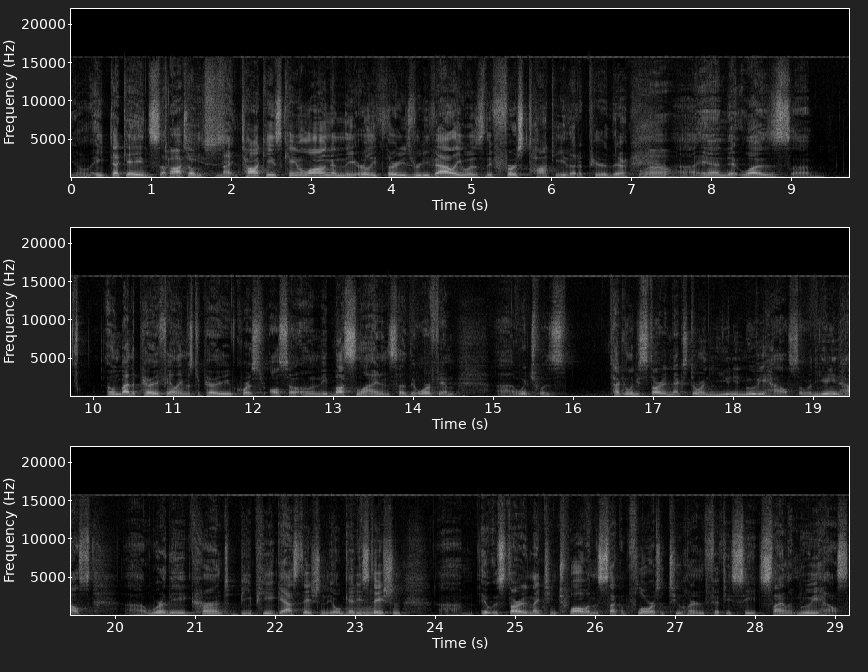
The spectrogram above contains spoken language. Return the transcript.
you know, eight decades up Talkies. until Talkies came along in the early 30s. Rudy Vallée was the first talkie that appeared there. Wow. Uh, and it was uh, owned by the Perry family. Mr. Perry, of course, also owned the bus line, and so the Orpheum, uh, which was technically started next door in the Union Movie House, or the Union House, uh, where the current BP gas station, the old Getty station, um, it was started in 1912 on the second floor as a 250-seat silent movie house.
